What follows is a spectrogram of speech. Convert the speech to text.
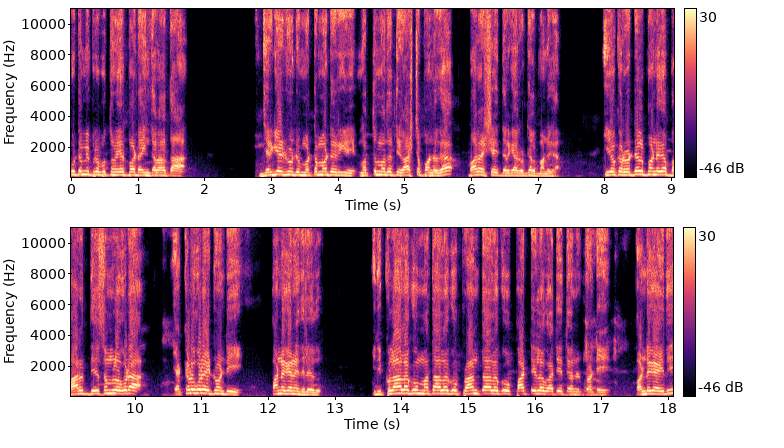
కూటమి ప్రభుత్వం ఏర్పాటు అయిన తర్వాత జరిగేటువంటి మొట్టమొదటి మొట్టమొదటి రాష్ట్ర పండుగ భారత్ షహీద్ దర్గా రొట్టెల పండుగ. ఈ యొక్క రొట్టెల పండుగ భారతదేశంలో కూడా ఎక్కడ కూడా ఇటువంటి పండుగ అనేది లేదు. ఇది కులాలకు మతాలకు ప్రాంతాలకు పార్టీలకు అతీతమైనటువంటి పండుగ ఇది.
